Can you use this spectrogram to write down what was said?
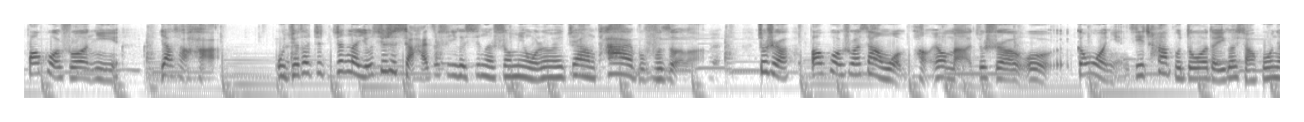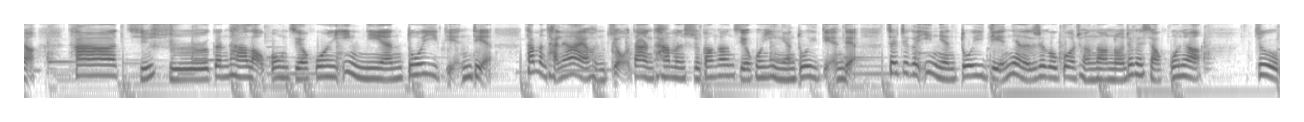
包括说你要小孩。我觉得这真的，尤其是小孩子是一个新的生命，我认为这样太不负责了。对，就是包括说像我朋友嘛，就是我跟我年纪差不多的一个小姑娘，她其实跟她老公结婚一年多一点点，他们谈恋爱很久，但是他们是刚刚结婚一年多一点点，在这个一年多一点点的这个过程当中，这个小姑娘就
